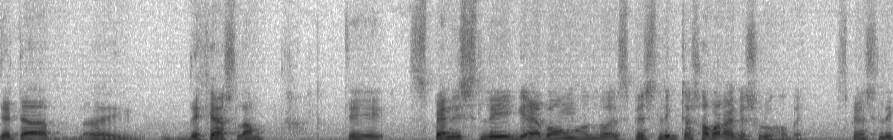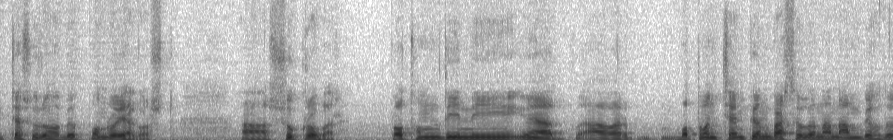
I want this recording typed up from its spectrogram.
যেটা দেখে আসলাম যে স্প্যানিশ লিগ এবং হলো স্প্যানিশ লিগটা সবার আগে শুরু হবে। স্প্যানিশ লিগটা শুরু হবে পনেরোই আগস্ট শুক্রবার। প্রথম দিনই আর বর্তমান চ্যাম্পিয়ন বার্সেলোনা নামবে হলো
